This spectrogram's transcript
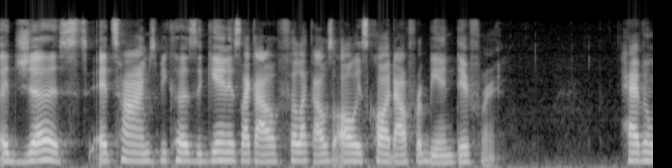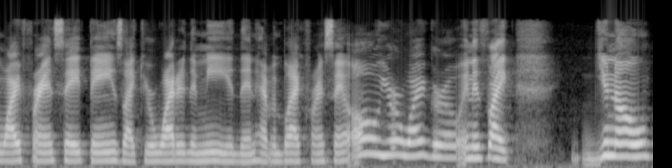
adjust at times because, again, it's like I felt like I was always called out for being different. Having white friends say things like, you're whiter than me, and then having black friends say, oh, you're a white girl. And it's like, you know,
